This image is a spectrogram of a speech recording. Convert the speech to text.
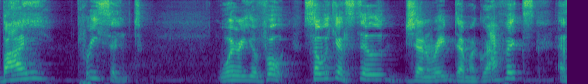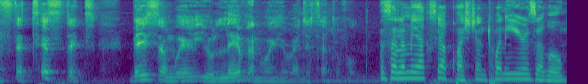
by precinct where you vote. So we can still generate demographics and statistics based on where you live and where you register to vote. So let me ask you a question. 20 years ago,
